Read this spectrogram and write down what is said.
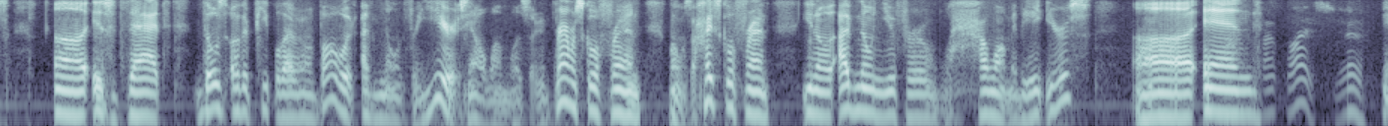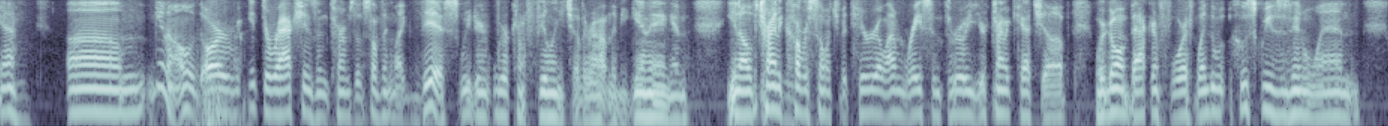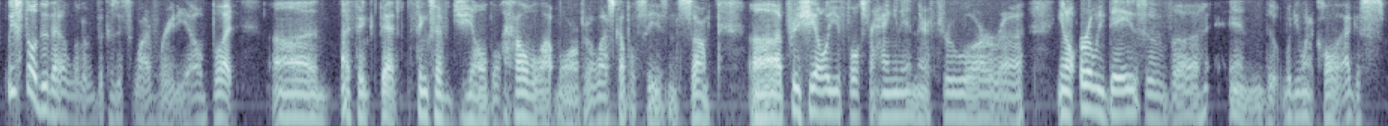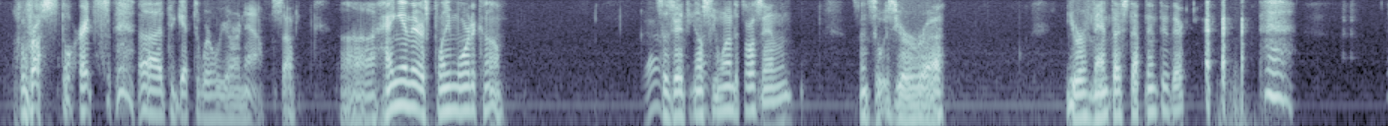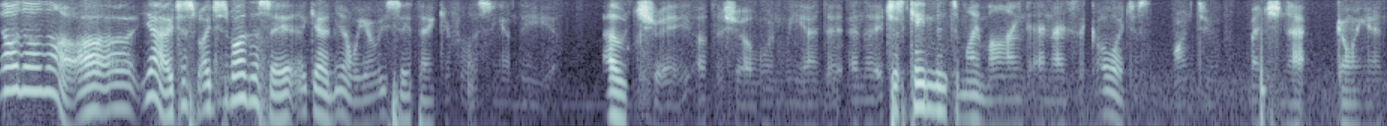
uh, is that those other people that I'm involved with, I've known for years. You know, one was a grammar school friend, one was a high school friend. You know, I've known you for how long? Maybe eight years. Uh, and yeah. yeah. Um, you know, our interactions in terms of something like this, we didn't we were kind of feeling each other out in the beginning and you know, trying to cover so much material. I'm racing through, you're trying to catch up. We're going back and forth. When do, who squeezes in when? We still do that a little bit because it's live radio, but uh, I think that things have gelled a hell of a lot more over the last couple of seasons. So, uh, appreciate all you folks for hanging in there through our, uh, you know, early days of, uh, and what do you want to call it? I guess rough starts uh, to get to where we are now. So, uh, hang in there. There's plenty more to come. Yeah. So, is there anything else you wanted to toss in? Since it was your uh, your event I stepped into there. No, no, no. Uh, yeah, I just, I just wanted to say it again. You know, we always say thank you for listening at the outre of the show when we end it, and it just came into my mind, and I was like, oh, I just wanted to mention that going in.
